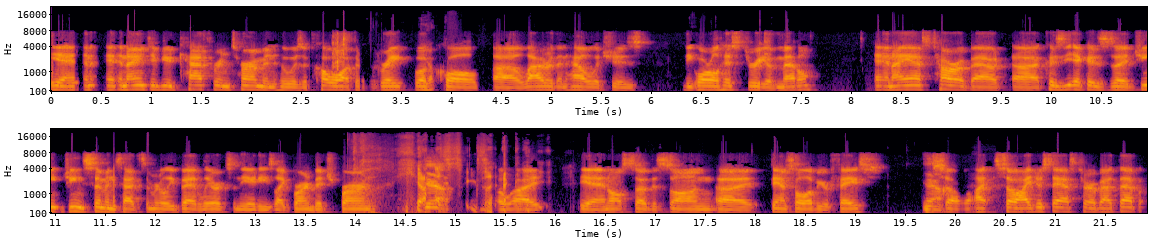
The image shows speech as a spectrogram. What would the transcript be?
yeah, and, and I interviewed Katherine Turman, who is a co-author of a great book Yep. called uh, "Louder Than Hell," which is the oral history of metal. And I asked her about because yeah, because uh, Gene, Gene Simmons had some really bad lyrics in the '80s, like "Burn, Bitch, Burn." Yes, exactly. So, uh, yeah, and also the song uh, "Dance All Over Your Face." Yeah. So I so I just asked her about that, but,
